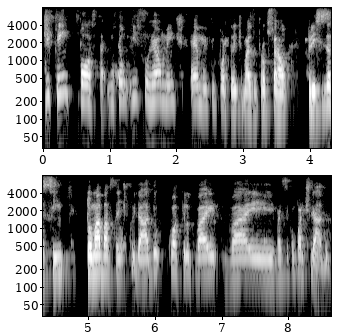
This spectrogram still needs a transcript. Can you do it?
de quem posta. Então, isso realmente é muito importante, mas o profissional precisa sim tomar bastante cuidado com aquilo que vai, vai, vai ser compartilhado.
